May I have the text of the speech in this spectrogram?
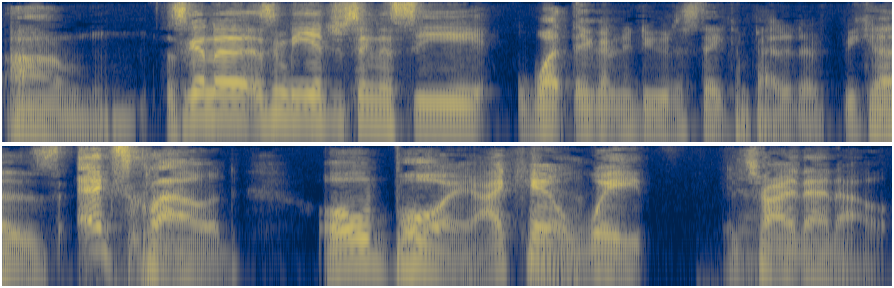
um, it's gonna, it's gonna be interesting to see what they're gonna do to stay competitive because xCloud, oh boy, I can't yeah. wait to yeah. try that out.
